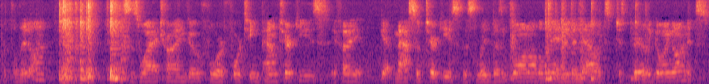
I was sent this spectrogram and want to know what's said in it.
put the lid on. This is why I try and go for 14 pound turkeys. If I get massive turkeys, this lid doesn't go on all the way, and even now it's just barely going on. It's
